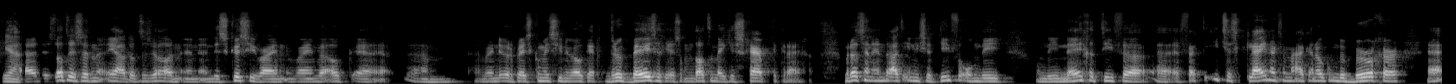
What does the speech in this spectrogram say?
Ja. Uh, dus dat is, een, ja, dat is wel een, een, een discussie waarin, waarin we ook, um, waarin de Europese Commissie nu ook echt druk bezig is om dat een beetje scherp te krijgen. Maar dat zijn inderdaad initiatieven om die, om die negatieve effecten ietsjes kleiner te maken en ook om de burger, hè,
